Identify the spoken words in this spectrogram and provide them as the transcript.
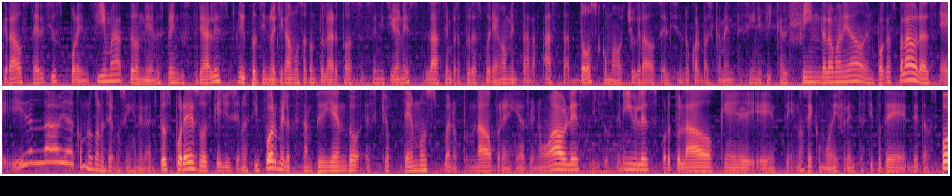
grados Celsius por encima de los niveles preindustriales y pues si no llegamos a controlar todas estas emisiones, las temperaturas podrían aumentar hasta 2,8 grados Celsius, lo cual básicamente significa el fin de la humanidad en pocas palabras eh, y de la vida como lo conocemos en general. Entonces por eso es que ellos hicieron este informe y lo que están pidiendo es que optemos, bueno, por un lado por energías renovables y sostenibles, por otro lado que, este, no sé, como diferentes tipos de, de transporte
